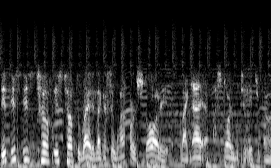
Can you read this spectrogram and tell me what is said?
It's, it's it's tough. It's tough to write it. Like I said, when I first started, like I I started with the uh,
